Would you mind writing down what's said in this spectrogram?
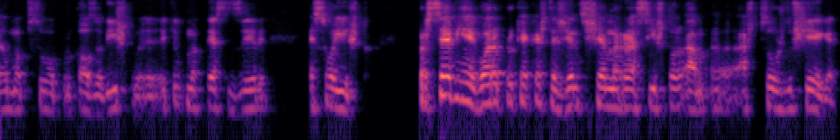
a uma pessoa por causa disto, aquilo que me apetece dizer é só isto. Percebem agora porque é que esta gente chama racista às pessoas do Chega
